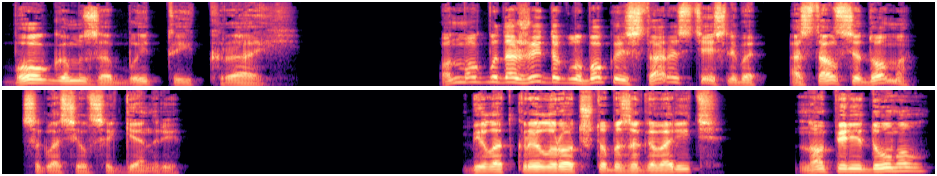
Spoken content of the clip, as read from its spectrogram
богом забытый край? Он мог бы дожить до глубокой старости, если бы остался дома, — согласился Генри. Билл открыл рот, чтобы заговорить, но передумал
